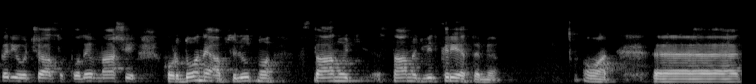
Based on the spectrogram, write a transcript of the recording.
період часу, коли в наші кордони абсолютно стануть, стануть відкритими. От е,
